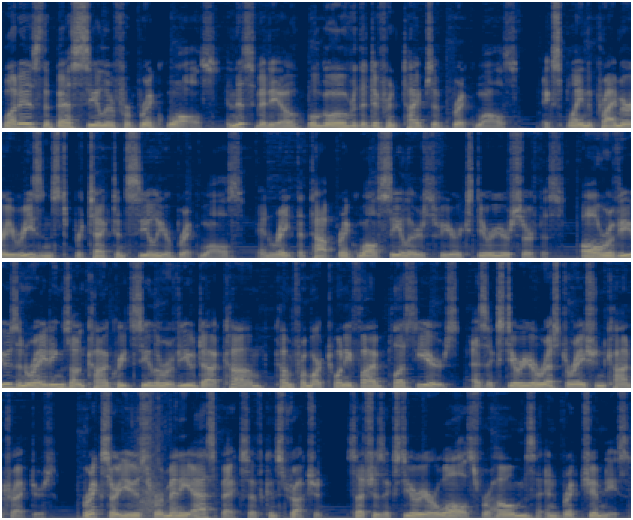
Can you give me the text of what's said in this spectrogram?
What is the best sealer for brick walls? In this video, we'll go over the different types of brick walls, explain the primary reasons to protect and seal your brick walls, and rate the top brick wall sealers for your exterior surface. All reviews and ratings on ConcreteSealerReview.com come from our 25 plus years as exterior restoration contractors. Bricks are used for many aspects of construction, such as exterior walls for homes and brick chimneys.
